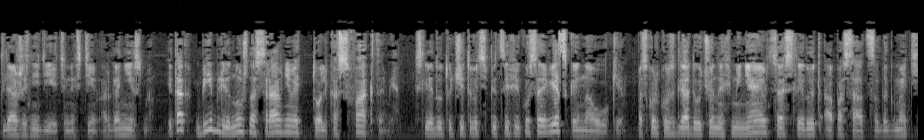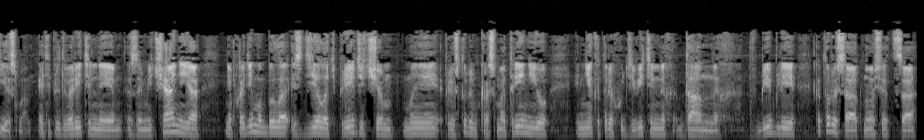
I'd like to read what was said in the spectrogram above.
для жизнедеятельности организма. Итак, Библию нужно сравнивать только с фактами – следует учитывать специфику советской науки. Поскольку взгляды ученых меняются, следует опасаться догматизма. Эти предварительные замечания необходимо было сделать прежде, чем мы приступим к рассмотрению некоторых удивительных данных в Библии, которые соотносятся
